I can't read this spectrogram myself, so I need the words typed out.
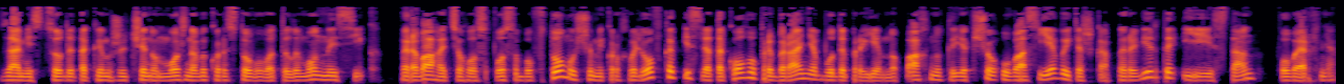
Замість соди таким же чином можна використовувати лимонний сік. Перевага цього способу в тому, що мікрохвильовка після такого прибирання буде приємно пахнути. Якщо у вас є витяжка, перевірте її стан, поверхня.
